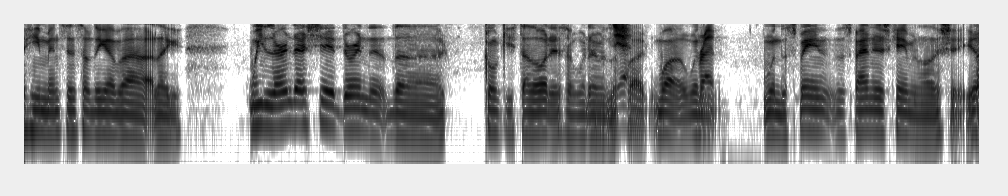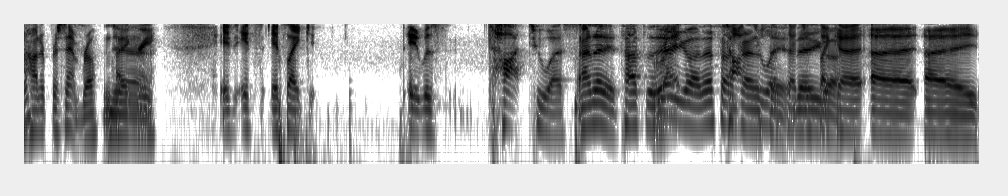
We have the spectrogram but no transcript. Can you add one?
he mentioned something about like we learned that shit during the the conquistadores or whatever the Yeah. fuck. Well, when Right. when the Spain the Spaniards came and all that shit. You know? hundred percent, bro. Yeah. I agree. It, it's it's like it was taught to us. I know it taught to. There right? you go. That's what I'm trying to, to us say. at There just like a, a a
